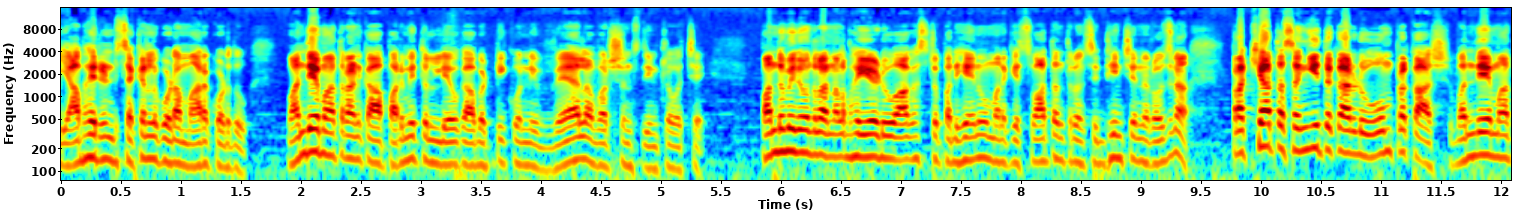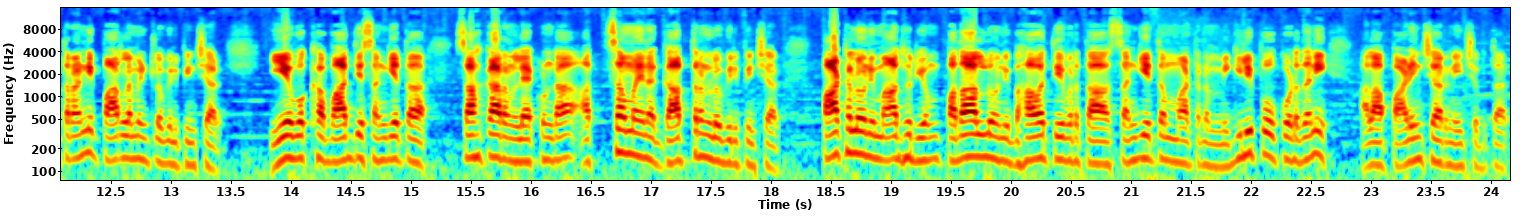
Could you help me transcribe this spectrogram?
యాభై రెండు సెకండ్లు కూడా మారకూడదు. వందే మాత్రానికి ఆ పరిమితులు లేవు కాబట్టి కొన్ని వేల వర్షన్స్ దీంట్లో వచ్చాయి. పంతొమ్మిది వందల నలభై ఏడు ఆగస్టు పదిహేను మనకి స్వాతంత్రం సిద్ధించిన రోజున ప్రఖ్యాత సంగీతకారుడు ఓంప్రకాష్ వందే మాతరాన్ని పార్లమెంట్లో వినిపించారు. ఏ ఒక్క వాద్య సంగీత సహకారం లేకుండా అచ్చమైన గాత్రంలో వినిపించారు. పాటలోని మాధుర్యం పదాల్లోని భావతీవ్రత సంగీతం మాటను మిగిలిపోకూడదని అలా పాడించారని చెబుతారు.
